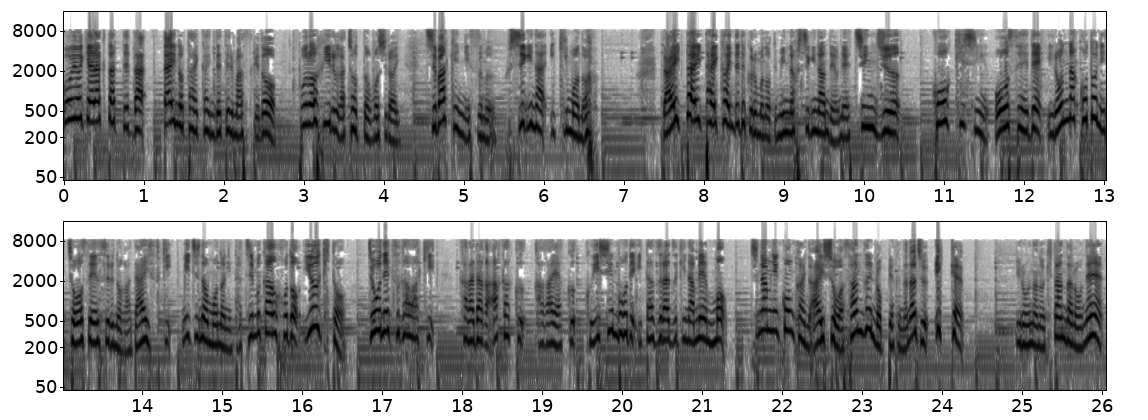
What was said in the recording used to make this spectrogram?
こういうキャラクターって大の大会に出てますけど、プロフィールがちょっと面白い。千葉県に住む不思議な生き物。大体大会に出てくるものってみんな不思議なんだよね。珍獣。好奇心旺盛でいろんなことに挑戦するのが大好き。未知のものに立ち向かうほど勇気と情熱が湧き、体が赤く輝く食いしん坊でいたずら好きな面も。ちなみに今回の相性は3671件。いろんなの来たんだろうね。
